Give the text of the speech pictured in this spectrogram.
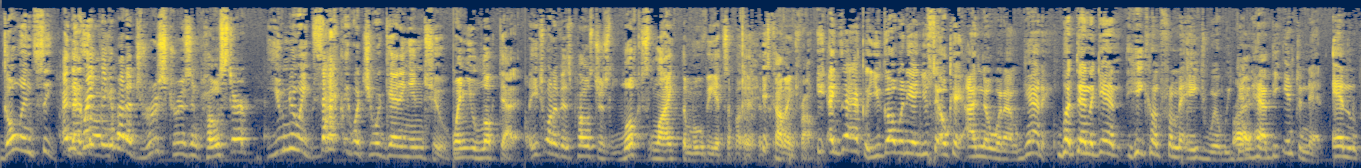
Go and see. And the great all- thing about a Drew Struzan poster, you knew exactly what you were getting into when you looked at it. Each one of his posters looks like the movie it's, it's coming from. Exactly. You go in there and you say, okay, I know what I'm getting. But then again, he comes from an age where we Right. didn't have the internet. And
